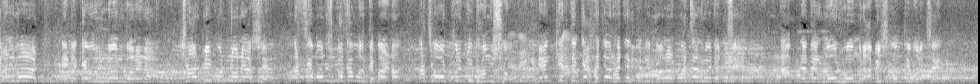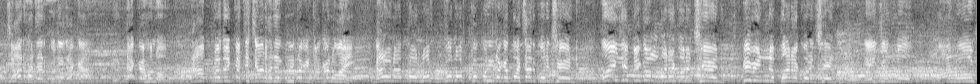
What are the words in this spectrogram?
কালভার্ট এটাকে উন্নয়ন বলে না। উন্নয়নে আসেন। আজকে মানুষ কথা বলতে পারে না। আজকে অর্থনীতি ধ্বংস। ব্যাংকের থেকে হাজার হাজার কোটি ডলার পাচার হয়ে যাচ্ছে। আপনাদের মরহুম রাবিশ মন্ত্রী বলেছেন, চার হাজার কোটি টাকা। টাকা হলো আপনাদের কাছে চার হাজার কোটি টাকা। টাকা নয়। কারণ আপনারা লক্ষ লক্ষ কোটি টাকা পাচার করেছেন। ওই যে বেগম পাড়া করেছেন, বিভিন্ন পাড়া করেছেন। এই জন্য মানুষ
